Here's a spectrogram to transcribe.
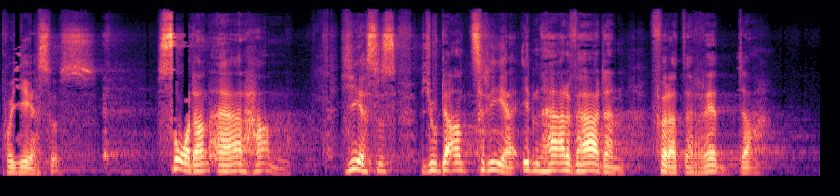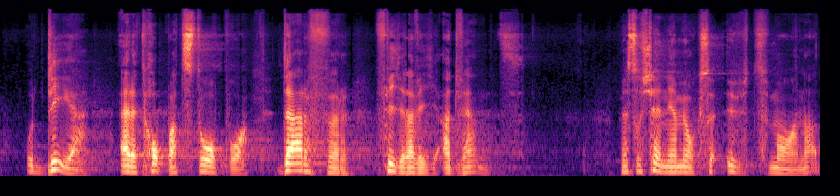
på Jesus Sådan är han. Jesus gjorde entré i den här världen för att rädda. Och det är ett hopp att stå på. Därför firar vi advent. Men så känner jag mig också utmanad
